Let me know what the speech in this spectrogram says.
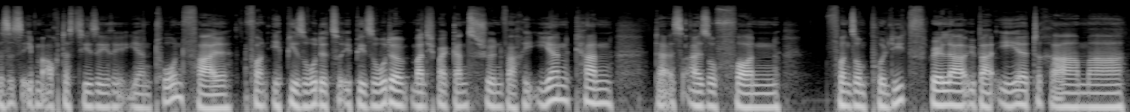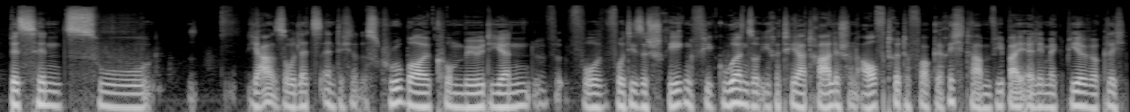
Das ist eben auch, dass die Serie ihren Tonfall von Episode zu Episode manchmal ganz schön variieren kann. Da ist also von, von so einem Polit-Thriller über Ehedrama bis hin zu ja, so letztendlich Screwball-Komödien, wo, wo diese schrägen Figuren so ihre theatralischen Auftritte vor Gericht haben, wie bei Ellie McBeal wirklich,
